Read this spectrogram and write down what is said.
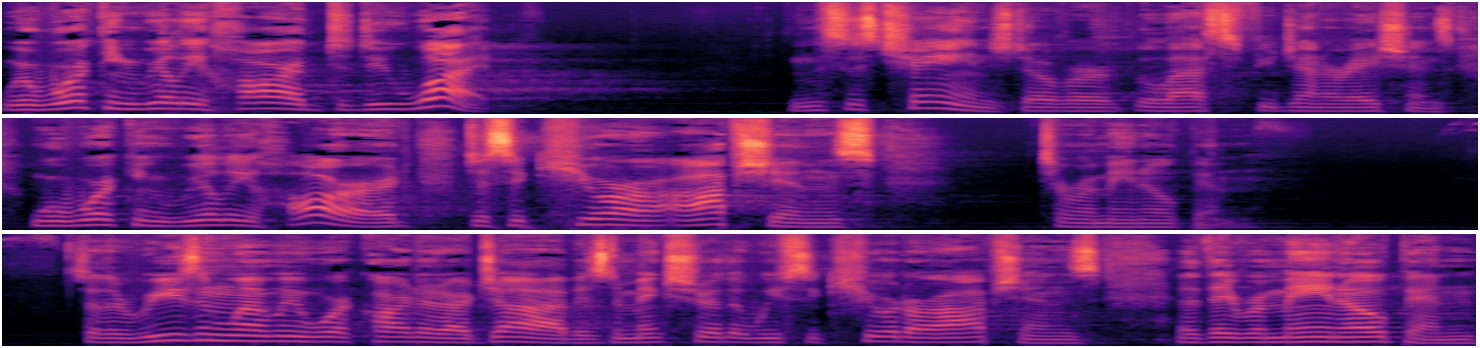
We're working really hard to do what? And this has changed over the last few generations. We're working really hard to secure our options to remain open. So, the reason why we work hard at our job is to make sure that we've secured our options, that they remain open,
